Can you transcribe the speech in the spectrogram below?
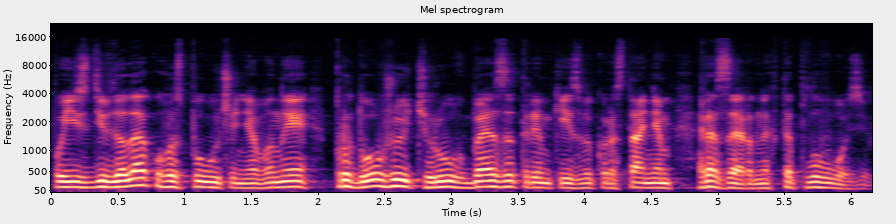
поїздів далекого сполучення, вони продовжують рух без затримки із використанням резервних тепловозів.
